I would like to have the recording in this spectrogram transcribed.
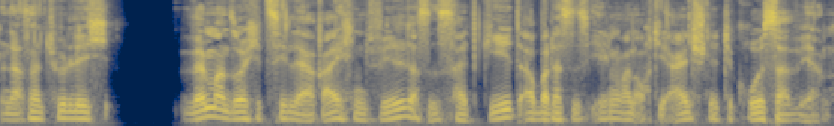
dass natürlich, wenn man solche Ziele erreichen will, dass es halt geht, aber dass es irgendwann auch die Einschnitte größer werden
